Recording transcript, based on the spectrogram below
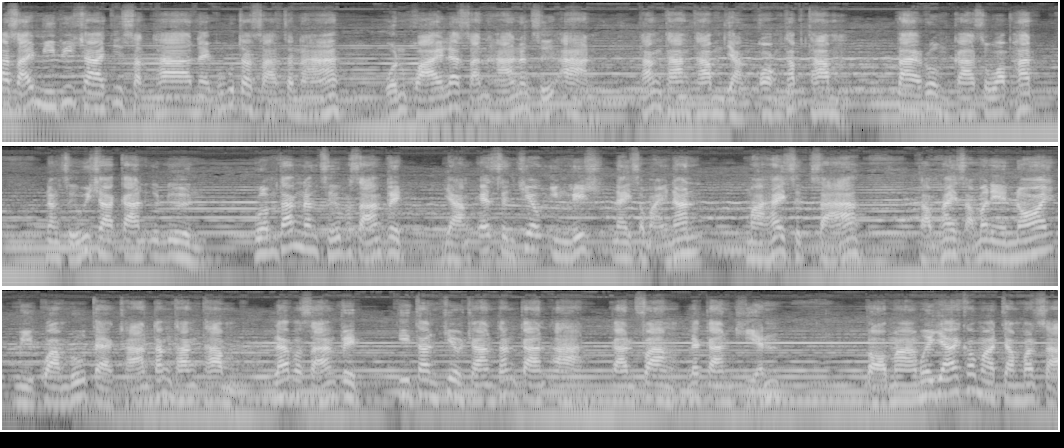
อาศัยมีพี่ชายที่ศรัทธาในพระพุทธศาสนาขวนขวายและสรรหาหนังสืออ่าน ทั้งทางธรรมอย่างกองทัพธรรมใต้ร่มกาสวพัฒน์หนังสือวิชาการอื่นๆ รวมทั้งหนังสือภาษาอังกฤษอย่าง Essential English ในสมัยนั้นมาให้ศึกษา ทำให้สามเณรน้อยมีความรู้แตกฉานทั้งทางธรรม และภาษาอังกฤษที่ท่านเชี่ยวชาญทั้งการอ่าน การฟังและการเขียน ต่อมาเมื่อย้ายเข้ามาจำพรรษา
